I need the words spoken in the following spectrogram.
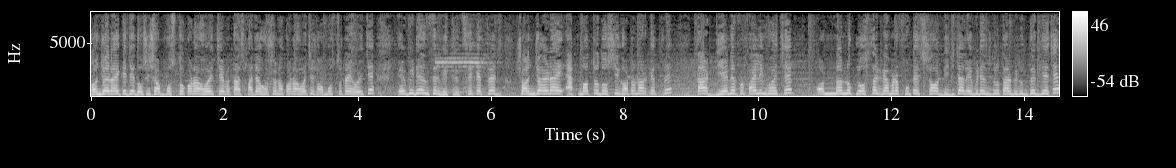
সঞ্জয় রায়কে যে দোষী সাব্যস্ত করা হয়েছে বা তার সাজা ঘোষণা করা হয়েছে সমস্তটাই হয়েছে এভিডেন্সের ভিত্তিতে। সেক্ষেত্রে সঞ্জয় রায় একমাত্র দোষী ঘটনার ক্ষেত্রে তার ডিএনএ প্রোফাইলিং হয়েছে। অন্যান্য ক্লোজ সার্কিট ক্যামেরা ফুটেজ সহ ডিজিটাল এভিডেন্সগুলো তার বিরুদ্ধে গিয়েছে,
